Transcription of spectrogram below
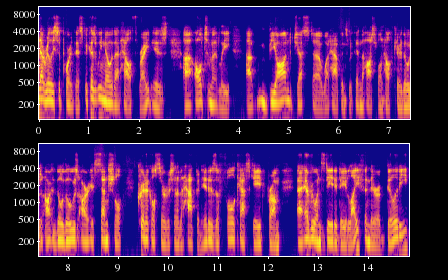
that really support this because we know that health right is uh, ultimately uh, beyond just uh, what happens within the hospital and healthcare those are though those are essential critical services that happen. It is a full cascade from uh, everyone's day-to-day life and their ability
